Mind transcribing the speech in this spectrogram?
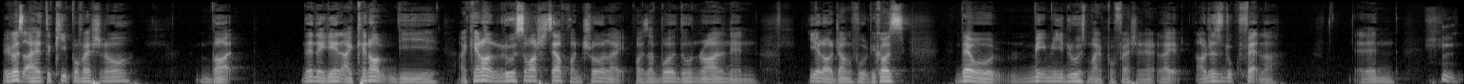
because I had to keep professional, but then again I cannot be I cannot lose so much self control. Like for example, don't run and eat a lot of junk food because that will make me lose my professional. Like I'll just look fat lah, and then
